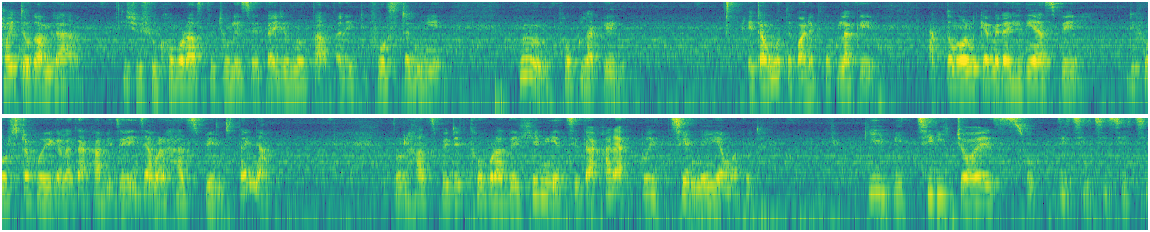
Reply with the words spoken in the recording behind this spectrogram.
হয়তো গামলা কিছু সুখবর আসতে চলেছে, তাই জন্য তাড়াতাড়ি ডিভোর্সটা নিয়ে, হুম, ফোকলাকে, এটাও হতে পারে ফোকলাকে অন ক্যামেরায় নিয়ে আসবে ডিভোর্সটা হয়ে গেলে দেখাবে যে এই যে আমার হাজবেন্ড তাই না? তোর হাজবেন্ডের থোবড়া দেখে নিয়েছি, দেখার এত ইচ্ছে নেই আমাদের। কি বিচ্ছিরি চয়েস সত্যি ছি ছি ছি ছি।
